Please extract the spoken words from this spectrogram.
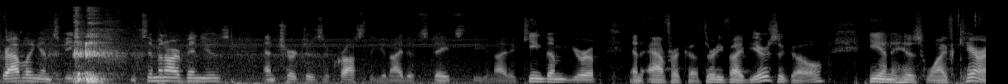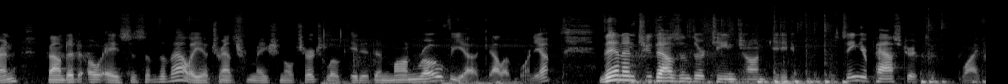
traveling and speaking in seminar venues and churches across the United States, the United Kingdom, Europe, and Africa. 35 years ago, he and his wife Karen founded Oasis of the Valley, a transformational church located in Monrovia, California. Then in 2013, John gave the senior pastorate to his wife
